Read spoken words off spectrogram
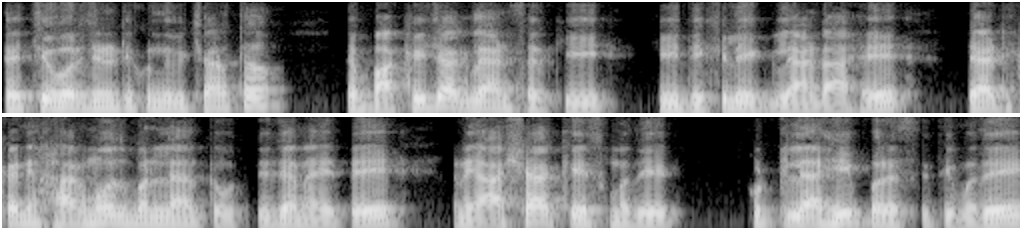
त्याची व्हर्जिनिटी कोणी विचारतं? तर बाकीच्या ग्लँडसारखी ही देखील एक ग्लँड आहे. त्या ठिकाणी हार्मोन्स बनल्यानंतर उत्तेजना येते आणि अशा केसमध्ये कुठल्याही परिस्थितीमध्ये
